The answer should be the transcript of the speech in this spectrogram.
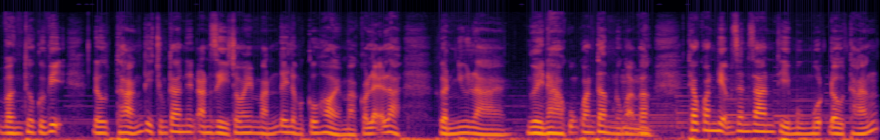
Vâng thưa quý vị, đầu tháng thì chúng ta nên ăn gì cho may mắn? Đây là một câu hỏi mà có lẽ là gần như là người nào cũng quan tâm đúng không ừ. ạ? Vâng. Theo quan niệm dân gian thì mùng 1 đầu tháng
